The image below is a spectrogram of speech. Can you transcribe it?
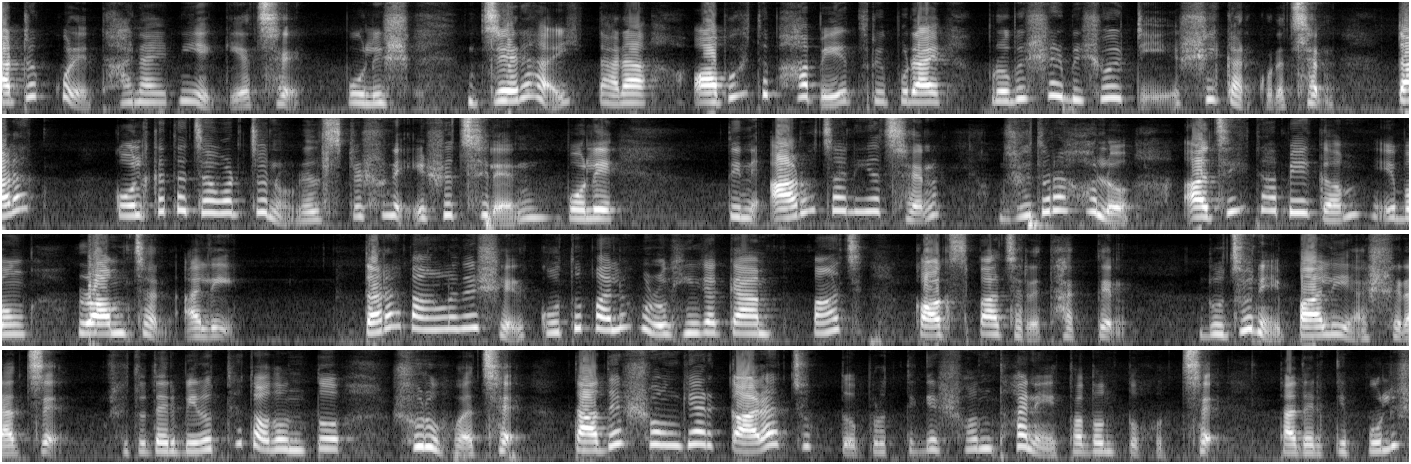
আটক করে থানায় নিয়ে গিয়েছে। পুলিশ জেরায় তারা অবৈধভাবে ত্রিপুরায় প্রবেশের বিষয়টি স্বীকার করেছেন। তারা কলকাতা যাওয়ার জন্য রেল স্টেশনে এসেছিলেন বলে তিনি আরও জানিয়েছেন, ধৃতরা হল আজিতা বেগম এবং রমজান আলী। তারা বাংলাদেশের কুতুপালং রোহিঙ্গা ক্যাম্প পাঁচ, কক্সবাজারে থাকতেন। দুজনে পালিয়ে আসে রাজ্যে। ধৃতদের বিরুদ্ধে তদন্ত শুরু হয়েছে। তাদের সঙ্গে আর কারা যুক্ত প্রত্যেকের সন্ধানে তদন্ত হচ্ছে। তাদেরকে পুলিশ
